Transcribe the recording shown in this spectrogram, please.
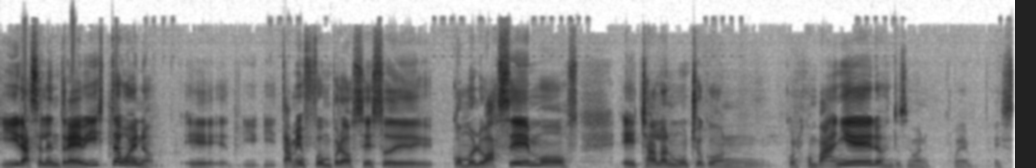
ir a hacer la entrevista, bueno, eh, y, también fue un proceso de cómo lo hacemos, eh, charlar mucho con, con los compañeros, entonces bueno, fue eso.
